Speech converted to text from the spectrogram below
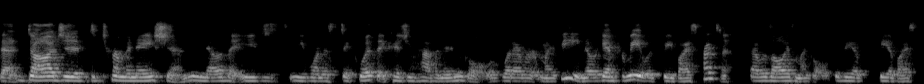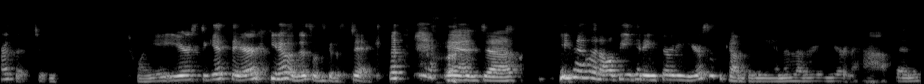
that dogged determination, you know, that you just, you want to stick with it because you have an end goal of whatever it might be. You know, again, for me, it was be vice president. That was always my goal, to be a, be a vice president. Me 28 years to get there, you know, this one's going to stick. and, uh, you know, and I'll be hitting 30 years with the company in another year and a half. And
